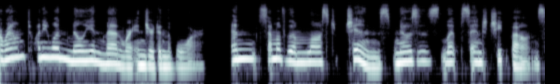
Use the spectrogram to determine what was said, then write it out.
Around 21 million men were injured in the war, and some of them lost chins, noses, lips, and cheekbones.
